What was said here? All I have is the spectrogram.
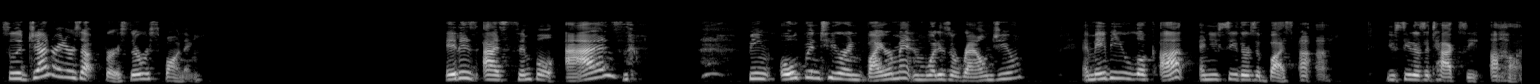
So the generator's up first. They're responding. It is as simple as being open to your environment and what is around you. And maybe you look up and you see there's a bus. Uh uh-uh. uh You see there's a taxi. Uh huh.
